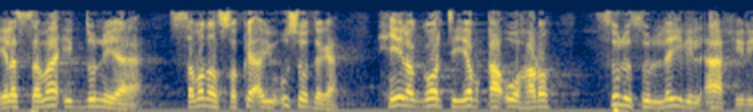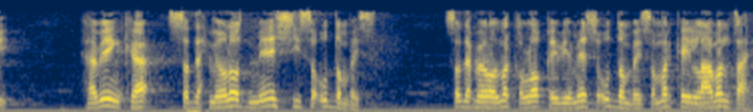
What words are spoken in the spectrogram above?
ila asamaa'i dunyaa samadan soke ayuu u soo degaa xiina goortii yabqaa uu hadho huluthu leyli alaakhiri. Habeenka saddex meelood meeshiisa u dambaysa. Saddex meelood marka loo qaybiyo meesha u dambaysa markay laaban tahay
